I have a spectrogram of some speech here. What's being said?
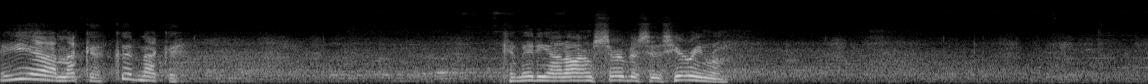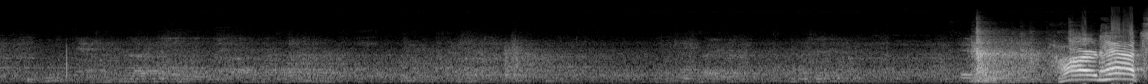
Yeah, Mecca, good Mecca. Committee on Armed Services hearing room. Hard hats,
